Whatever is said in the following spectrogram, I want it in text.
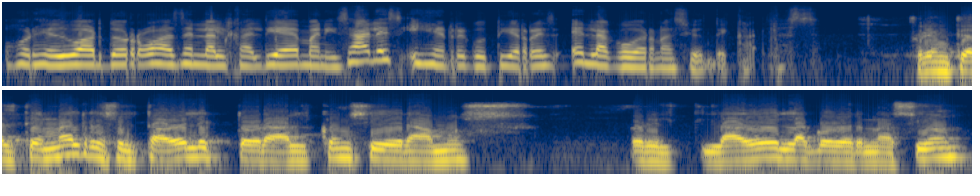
Jorge Eduardo Rojas en la alcaldía de Manizales y Henry Gutiérrez en la gobernación Frente al tema del resultado electoral, consideramos por el lado de la gobernación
